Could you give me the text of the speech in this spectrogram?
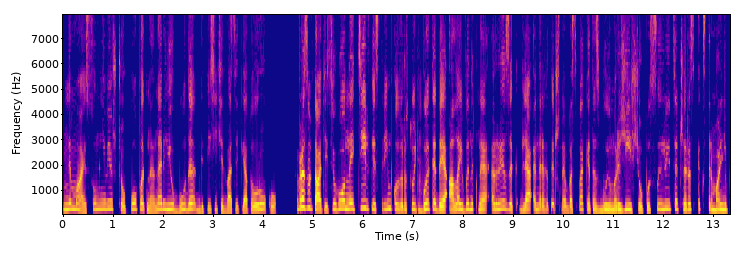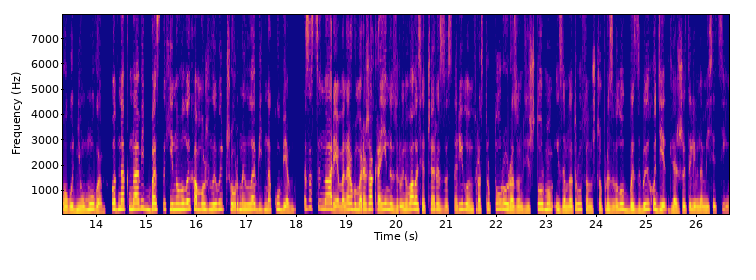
Немає сумнівів, що попит на енергію буде 2025 року. В результаті цього не тільки стрімко зростуть викиди, але й виникне ризик для енергетичної безпеки та збою мережі, що посилюється через екстремальні погодні умови. Однак навіть без стихійного лиха можливий чорний лебідь на Кубі. За сценарієм, енергомережа країни зруйнувалася через застарілу інфраструктуру разом зі штормом і землетрусом, що призвело безвиході для жителів на місяці.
